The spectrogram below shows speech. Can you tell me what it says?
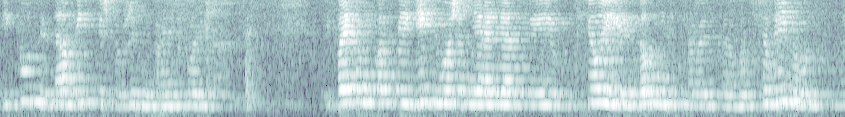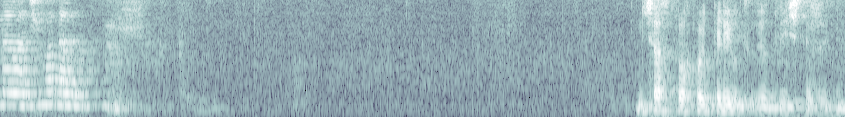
и тут, и там, видите, что в жизни происходит. И поэтому как-то и дети, может, не родятся, и все, и дом не строится. Вот все время вот на чемоданах. Сейчас плохой период идет в личной жизни.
